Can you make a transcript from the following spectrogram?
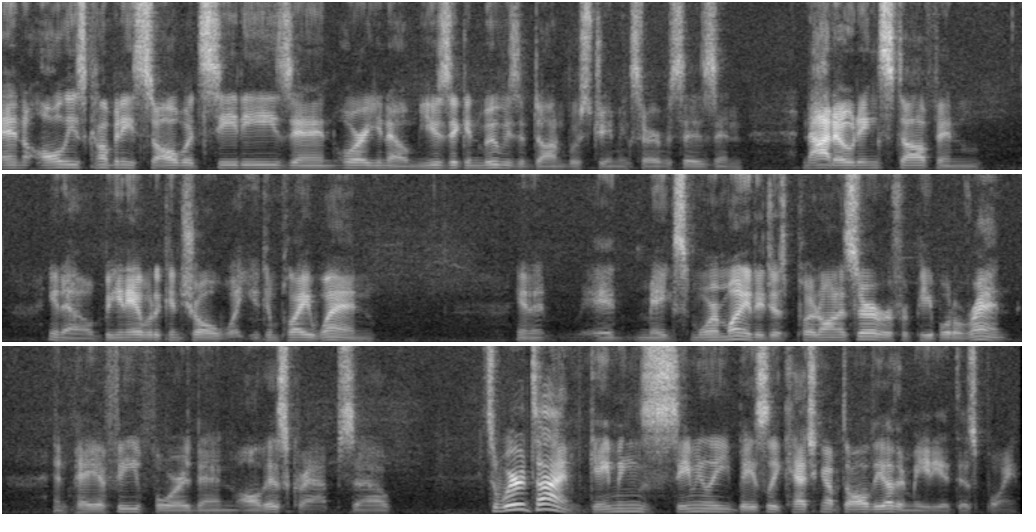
And all these companies saw what CDs and or you know music and movies have done with streaming services and not owning stuff and you know being able to control what you can play when and it it makes more money to just put on a server for people to rent and pay a fee for than all this crap. So it's a weird time. Gaming's seemingly basically catching up to all the other media at this point.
